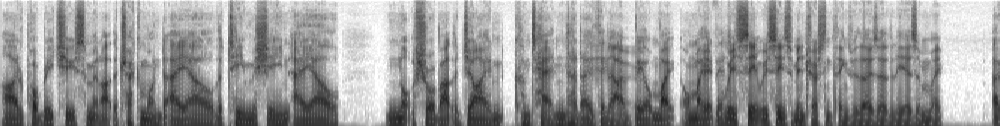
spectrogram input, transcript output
I'd probably choose something like the Trek Emonda AL, the Team Machine AL. Not sure about the Giant Contend. I don't think no. that would be on my on my. We've seen we've seen some interesting things with those over the years, haven't we? A,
